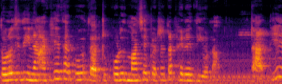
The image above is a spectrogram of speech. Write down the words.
তোমরা যদি না খেয়ে থাকো তা একটু করে মাছের পেটাটা ফেলে দিও না। দিয়ে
